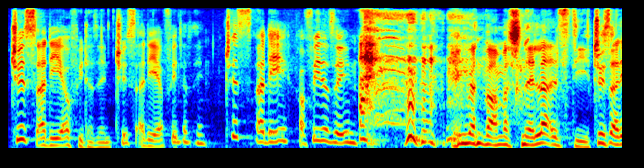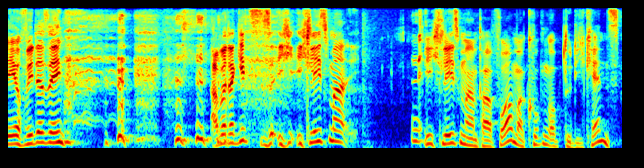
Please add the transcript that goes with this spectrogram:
Tschüss, Ade, auf Wiedersehen. Tschüss, Ade, auf Wiedersehen. Tschüss, Ade, auf Wiedersehen. Irgendwann waren wir schneller als die. Tschüss, Ade, auf Wiedersehen. Aber da gibt's, ich, ich lese mal, ich lese mal ein paar vor, mal gucken, ob du die kennst.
